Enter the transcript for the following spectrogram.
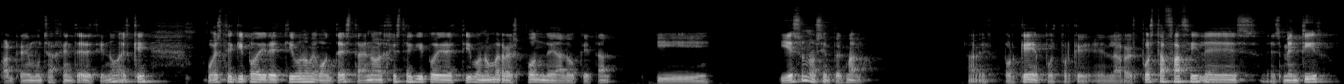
parte de mucha gente de decir, no, es que este equipo directivo no me contesta, no, es que este equipo directivo no me responde a lo que tal. Y, eso no siempre es malo. ¿Sabes? ¿Por qué? Pues porque la respuesta fácil es, es mentir,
